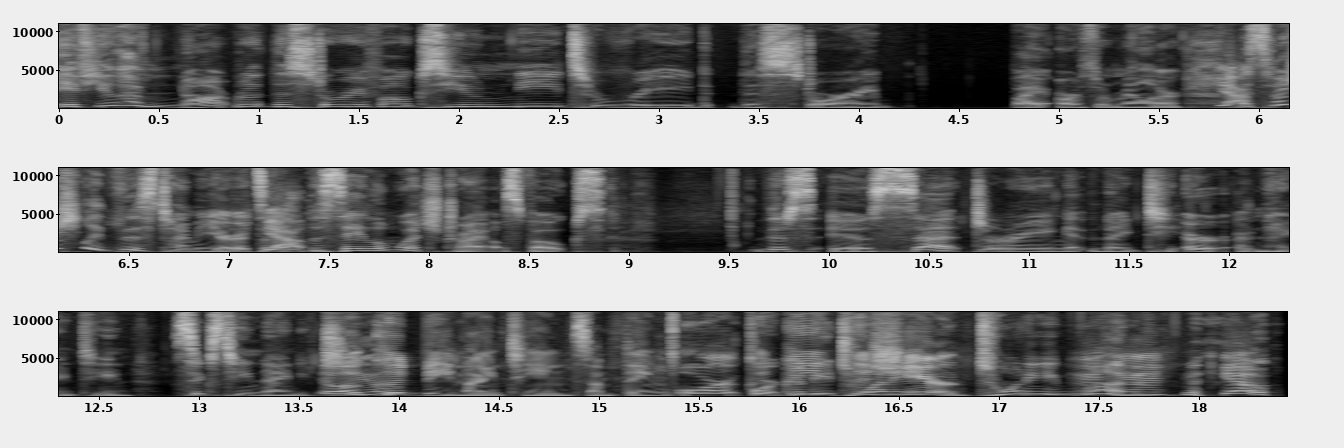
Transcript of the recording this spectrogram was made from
if you have not read this story, folks, you need to read this story by Arthur Miller. Yeah. Especially this time of year. It's Yeah. about the Salem witch trials, folks. This is set during 19 or uh, 19 1692. well, it could be 19 something, or it could, or it could be, this 20, year. 21. Yep.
